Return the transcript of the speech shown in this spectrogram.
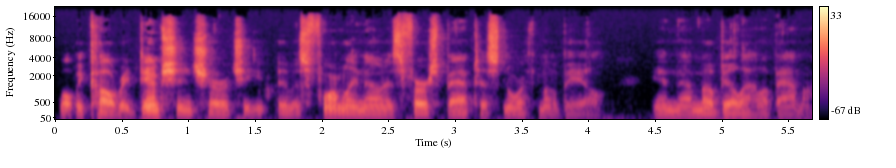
what we call Redemption Church. It was formerly known as First Baptist North Mobile in uh, Mobile, Alabama.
